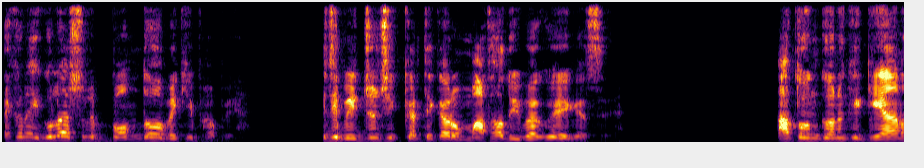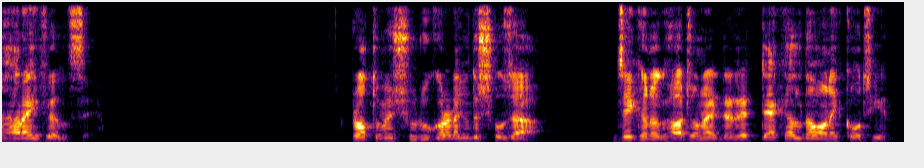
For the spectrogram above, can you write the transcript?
এখন এগুলো আসলে বন্ধ হবে কীভাবে? এই যে বিশজন শিক্ষার্থী কারও মাথা দুই ভাগ হয়ে গেছে। আতঙ্ক অনেকে জ্ঞান হারাই ফেলছে। প্রথমে শুরু করাটা কিন্তু সোজা। যে কোনো ঘটনা, এটা ট্যাকেল দেওয়া অনেক কঠিন।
